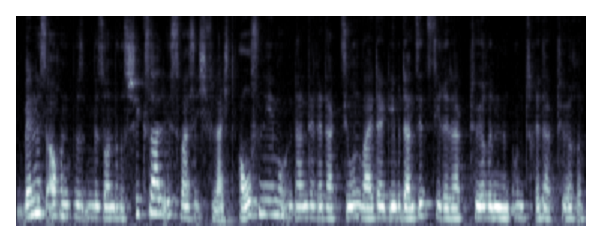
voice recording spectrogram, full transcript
wenn es auch ein besonderes Schicksal ist, was ich vielleicht aufnehme und dann der Redaktion weitergebe, dann sind es die Redakteurinnen und Redakteure,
